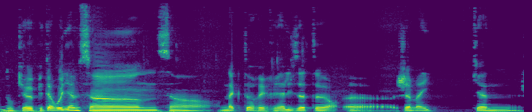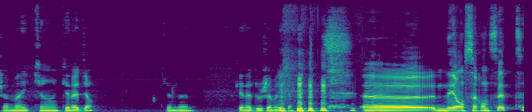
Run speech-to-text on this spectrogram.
Donc euh, Peter Williams, c'est un, c'est un acteur et réalisateur euh, jamaïcain, jamaïcain canadien, Cana- canado-jamaïcain, euh, né en 57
